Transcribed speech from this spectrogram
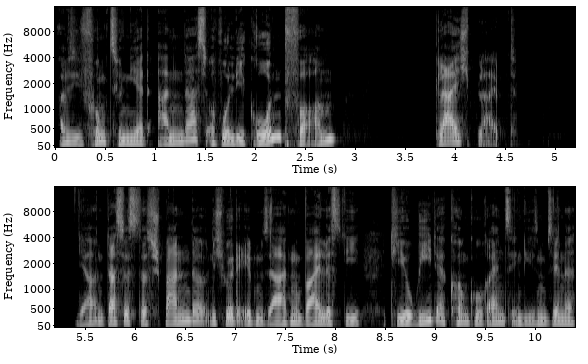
aber sie funktioniert anders, obwohl die Grundform gleich bleibt. Ja, und das ist das Spannende. Und ich würde eben sagen, weil es die Theorie der Konkurrenz in diesem Sinne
